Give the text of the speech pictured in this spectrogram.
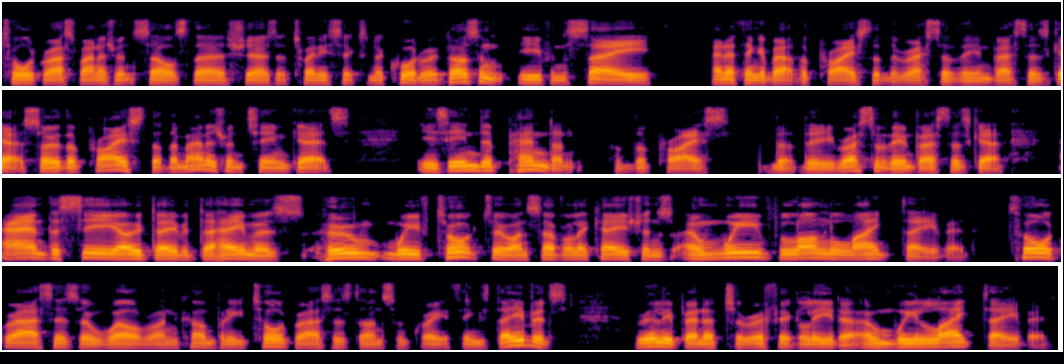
Tallgrass Management sells their shares at 26 and a quarter. It doesn't even say anything about the price that the rest of the investors get. So the price that the management team gets is independent of the price that the rest of the investors get. And the CEO, David Dehaemers, whom we've talked to on several occasions, and we've long liked David. Tallgrass is a well run company. Tallgrass has done some great things. David's really been a terrific leader, and we like David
